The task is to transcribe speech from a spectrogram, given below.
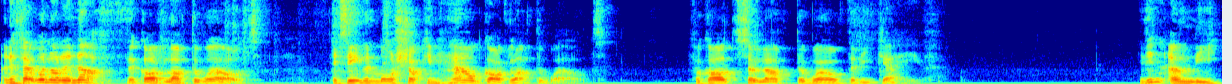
And if that were not enough, that God loved the world, it's even more shocking how God loved the world. For God so loved the world that he gave. He didn't only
